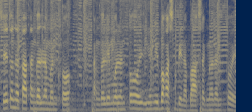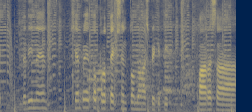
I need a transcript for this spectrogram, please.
So ito natatanggal naman to. Tanggalin mo lang to. Yung iba kasi binabasag na lang to eh. Dali na yan. Syempre ito protection to mga spaghetti para sa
